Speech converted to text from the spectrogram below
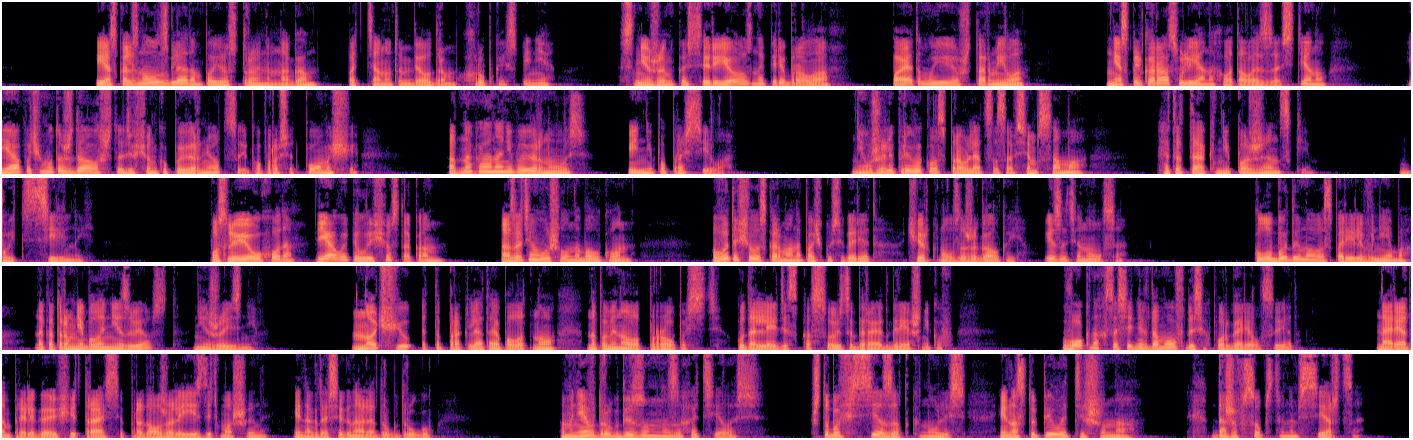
Я скользнул взглядом по ее стройным ногам, подтянутым бедрам, хрупкой спине. Снежинка серьезно перебрала, поэтому ее штормило. Несколько раз Ульяна хваталась за стену. Я почему-то ждал, что девчонка повернется и попросит помощи. Однако она не повернулась и не попросила. Неужели привыкла справляться совсем сама — это так не по-женски. Быть сильной. После ее ухода я выпил еще стакан А затем вышел на балкон. Вытащил из кармана пачку сигарет, черкнул зажигалкой и затянулся. Клубы дыма воспарили в небо, на котором не было ни звезд, ни жизни. Ночью это проклятое полотно напоминало пропасть, куда леди с косой забирает грешников. В окнах соседних домов до сих пор горел свет. На рядом прилегающей трассе продолжали ездить машины, иногда сигналя друг другу. Мне вдруг безумно захотелось, чтобы все заткнулись, и наступила тишина, даже в собственном сердце.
